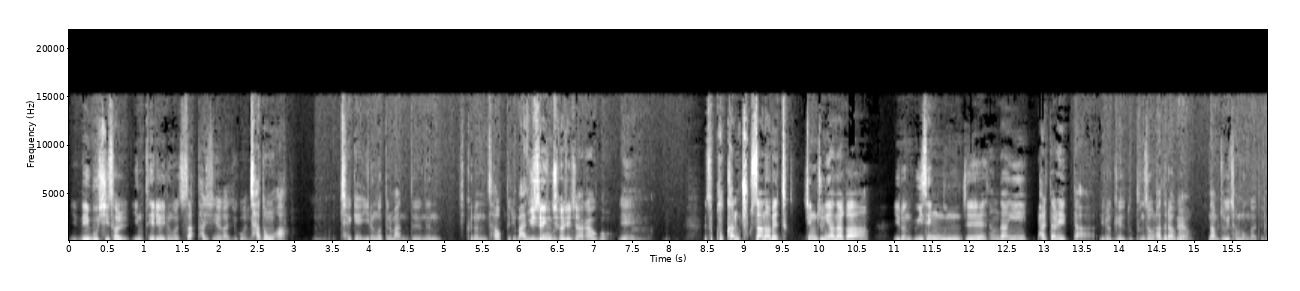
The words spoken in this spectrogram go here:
이 내부 시설, 인테리어 이런 걸 싹 다시 해가지고 자동화 음. 체계 이런 것들을 만드는 그런 사업들이 많이 위생 처리. 잘하고. 예. 음. 그래서 북한 축산업의 특징 중에 하나가 이런 위생 문제에 상당히 발달해 있다 이렇게 또 분석을 하더라고요. 음. 그래요? 남쪽의 전문가들이.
